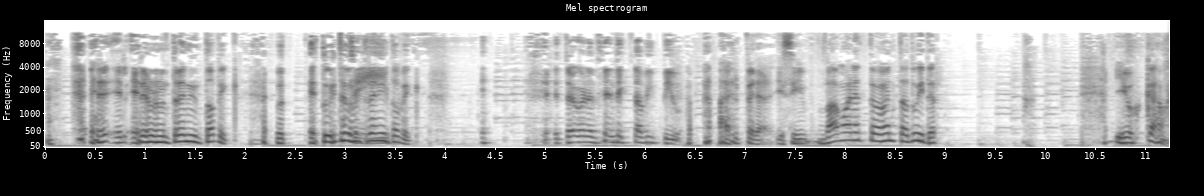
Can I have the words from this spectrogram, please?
Eres un trending topic. Estuviste con un trending topic. Estoy con un trending topic vivo. A ver, espera. Y si vamos en este momento a Twitter y buscamos.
